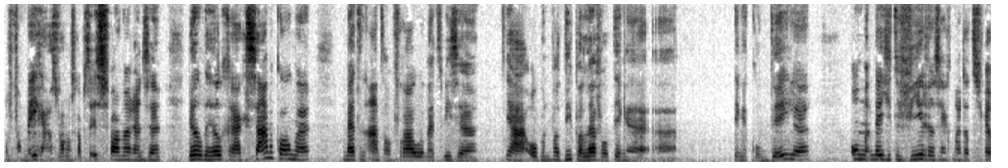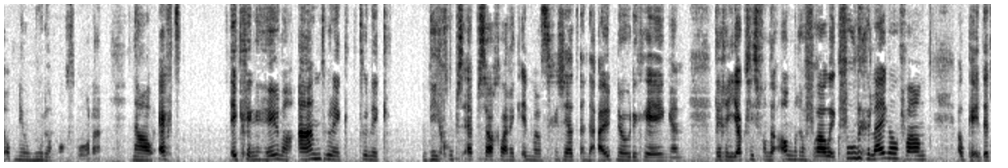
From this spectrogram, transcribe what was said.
of vanwege haar zwangerschap, ze is zwanger en ze wilde heel graag samenkomen met een aantal vrouwen met wie ze ja, op een wat dieper level dingen, uh, dingen kon delen. Om een beetje te vieren, zeg maar, dat ze weer opnieuw moeder mocht worden. Nou, echt, ik ging helemaal aan toen ik, toen ik die groepsapp zag waar ik in was gezet. En de uitnodiging en de reacties van de andere vrouwen. Ik voelde gelijk al van, oké, dit,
